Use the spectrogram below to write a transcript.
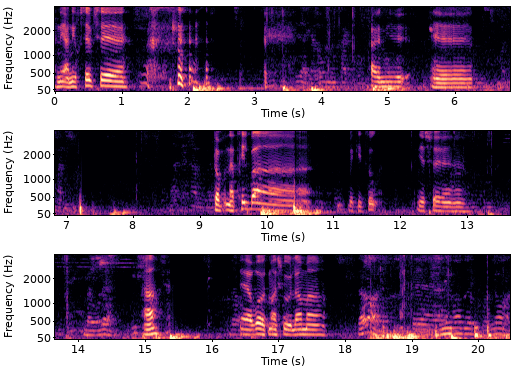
אני, אני חושב ש... אני... אה, טוב, נתחיל ב... בקיצור, יש... אה, מעולה. אה? הערות, משהו, למה... לא, לא, אני מאוד אוהב קולנוע.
